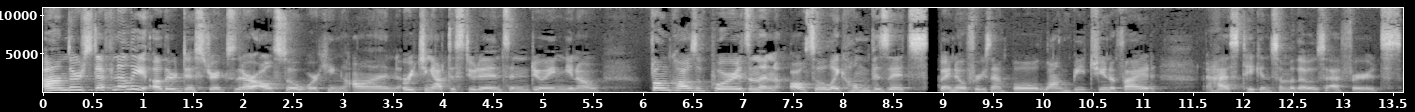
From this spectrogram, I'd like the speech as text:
Um, there's definitely other districts that are also working on reaching out to students and doing, you know, phone calls, of course, and then also like home visits. I know, for example, Long Beach Unified has taken some of those efforts.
